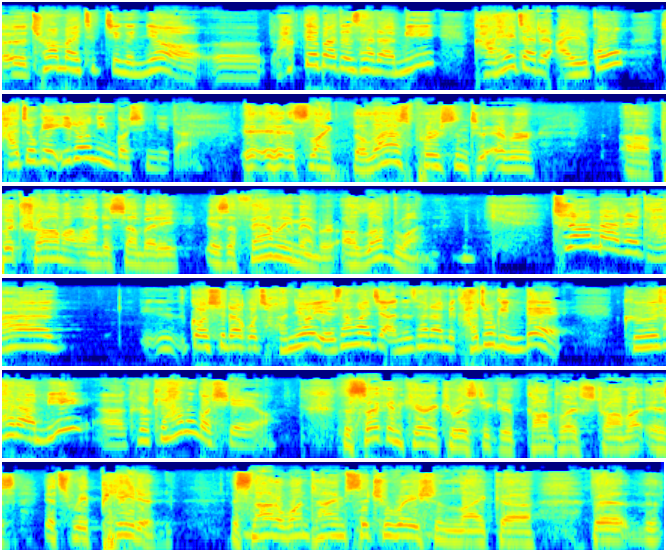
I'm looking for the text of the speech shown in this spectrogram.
어, 트라우마의 특징은요. 어, 학대받은 사람이 가해자를 알고 가족의 일원인 것입니다. It's like the last person to ever uh, put trauma onto somebody is a family member, a loved one. 트라우마를 가할 것이라고 전혀 예상하지 않은 사람이 가족인데 그 사람이 어, 그렇게 하는 것이에요. The second characteristic of complex trauma is it's repeated. It's not a one-time situation like uh, the, the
